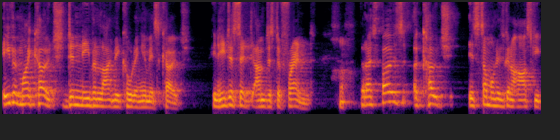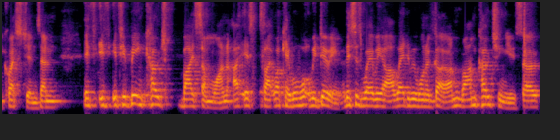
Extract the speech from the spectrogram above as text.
even my coach didn't even like me calling him his coach you know he just said i'm just a friend but i suppose a coach is someone who's going to ask you questions and if, if, if you're being coached by someone, it's like, okay, well, what are we doing? This is where we are. Where do we want to go? I'm, I'm coaching you. So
